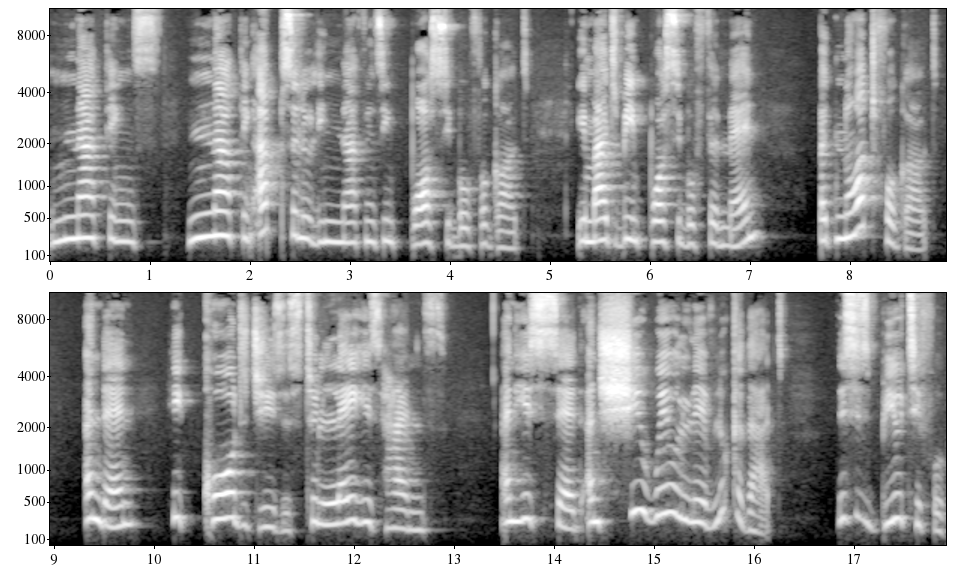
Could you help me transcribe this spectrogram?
nothing's, nothing, absolutely nothing's impossible for God. It might be impossible for men, but not for God. And then he called Jesus to lay his hands and he said, And she will live. Look at that. This is beautiful.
